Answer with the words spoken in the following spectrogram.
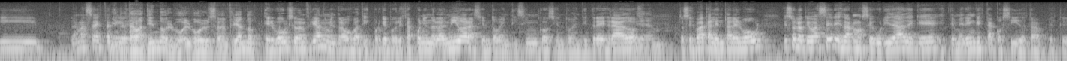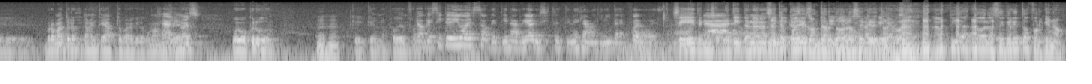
Y la masa esta Mientras que... estás batiendo, el, bol- el bol se va enfriando. El bowl se va enfriando mientras vos batís. ¿Por qué? Porque le estás poniendo el almíbar a 125, 123 grados. Bien. Entonces va a calentar el bowl. Eso lo que va a hacer es darnos seguridad de que este merengue está cocido, está este, bromatológicamente apto para que lo comamos. Claro. Y no es huevo crudo, que, que nos puede enfermar. lo que sí te digo eso que tiene arriba lo hiciste, tenés la maquinita de fuego. Eso, ¿no? Sí, tengo Claro. sopletita. No, no, No sí, te puede contar pequeño- todos los secretos. No pidas todos los secretos porque no.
